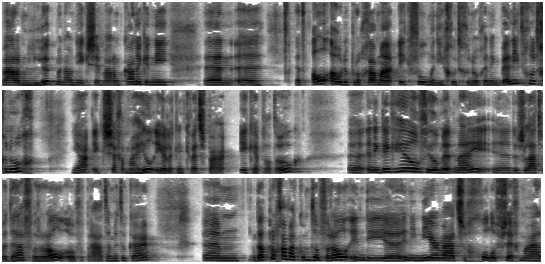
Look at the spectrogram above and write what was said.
waarom lukt me nou niks en waarom kan ik het niet? En uh, het aloude programma: ik voel me niet goed genoeg en ik ben niet goed genoeg ja, ik zeg het maar heel eerlijk en kwetsbaar. Ik heb dat ook. Uh, en ik denk heel veel met mij. Uh, dus laten we daar vooral over praten met elkaar. Um, dat programma komt dan vooral in die, uh, in die neerwaartse golf, zeg maar,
